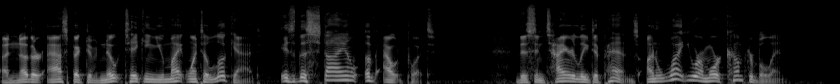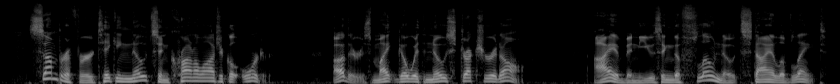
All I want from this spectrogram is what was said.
Another aspect of note taking you might want to look at is the style of output. This entirely depends on what you are more comfortable in. Some prefer taking notes in chronological order. Others might go with no structure at all. I have been using the flow note style of late,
